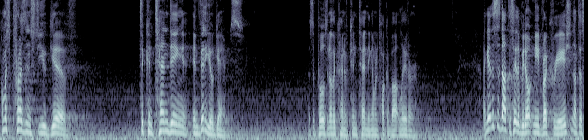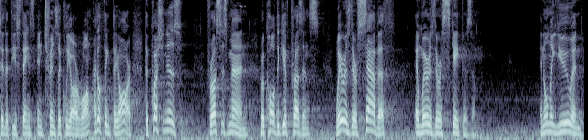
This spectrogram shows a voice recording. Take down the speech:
How much presence do you give to contending in video games? As opposed to another kind of contending I'm going to talk about later. Again, this is not to say that we don't need recreation, not to say that these things intrinsically are wrong. I don't think they are. The question is for us as men who are called to give presence, where is their Sabbath and where is their escapism? And only you and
